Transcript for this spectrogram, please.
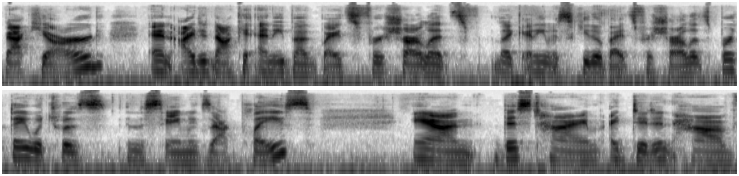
backyard and I did not get any bug bites for Charlotte's like any mosquito bites for Charlotte's birthday which was in the same exact place. And this time I didn't have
